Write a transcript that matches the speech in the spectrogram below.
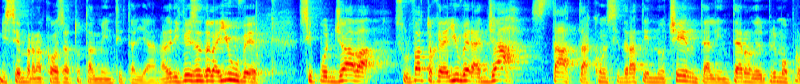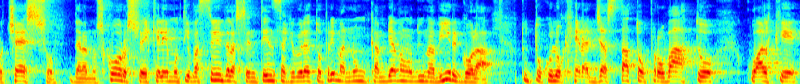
mi sembra una cosa totalmente italiana. La difesa della Juve si poggiava sul fatto che la Juve era già stata considerata innocente all'interno del primo processo dell'anno scorso e che le motivazioni della sentenza che vi ho letto prima non cambiavano di una virgola, tutto quello che era già stato approvato qualche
